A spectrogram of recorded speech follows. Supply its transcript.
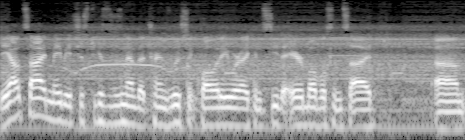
the outside, maybe it's just because it doesn't have that translucent quality where I can see the air bubbles inside. Um,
